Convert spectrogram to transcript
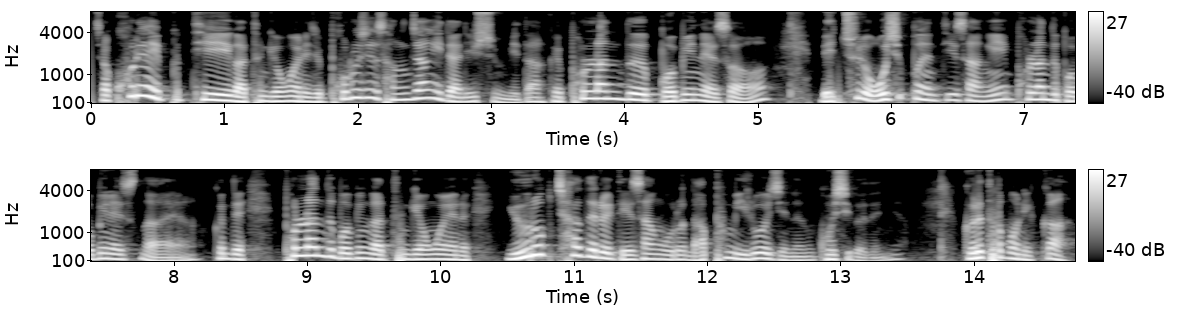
자 코리아 FT 같은 경우는 이제 포르쉐 상장에 대한 이슈입니다. 그 폴란드 법인에서 매출의 50% 이상이 폴란드 법인에서 나와요. 근데 폴란드 법인 같은 경우에는 유럽 차들을 대상으로 납품이 이루어지는 곳이거든요. 그렇다 보니까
